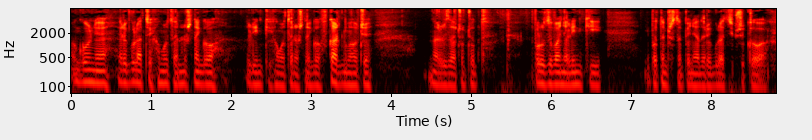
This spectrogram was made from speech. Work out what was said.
Ogólnie regulacja hamulca ręcznego, linki hamulca ręcznego w każdym aucie należy zacząć od poluzowania linki i potem przystąpienia do regulacji przy kołach.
